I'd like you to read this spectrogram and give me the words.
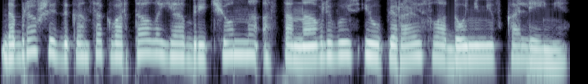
Добравшись до конца квартала, я обреченно останавливаюсь и упираюсь ладонями в колени.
